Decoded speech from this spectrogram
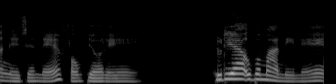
တငယ်ချင်းနဲ့ဖုန်းပြောတယ်ဒုတိယဥပမာအနေနဲ့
